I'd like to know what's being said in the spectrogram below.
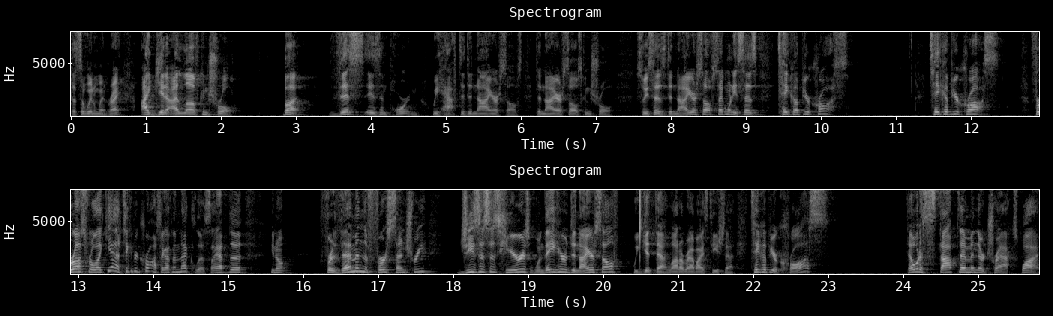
that's a win-win, right? I get it. I love control. But this is important. We have to deny ourselves, deny ourselves control. So he says, deny yourself. Second one, he says, take up your cross. Take up your cross. For us, we're like, yeah, take up your cross. I got the necklace. I have the, you know, for them in the first century, Jesus' hearers, when they hear deny yourself, we get that. A lot of rabbis teach that. Take up your cross. That would have stopped them in their tracks. Why?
